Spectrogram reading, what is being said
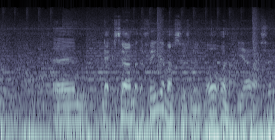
Um, next time at the Feeder Masters, Luke, won't we? Yeah, that's it.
